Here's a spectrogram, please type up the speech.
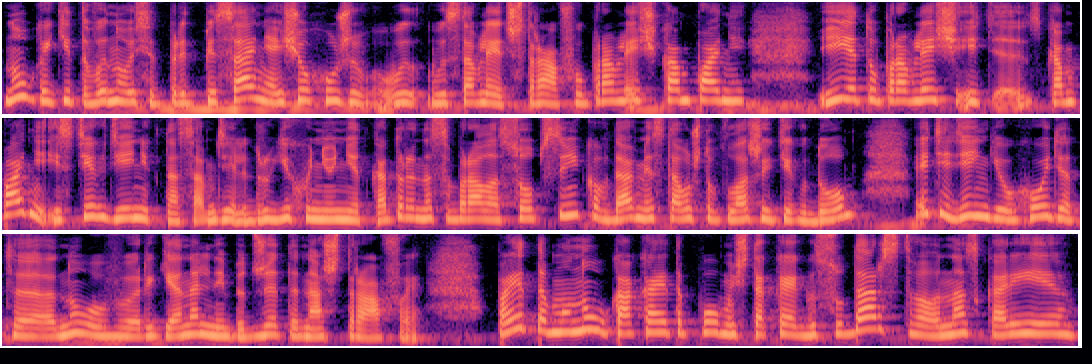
ну, какие-то выносит предписания, а еще хуже выставляет штрафы управляющей компании. И эта управляющая э, компания из тех денег, на самом деле, других у нее нет, которые она собрала собственников, да, вместо того, чтобы вложить их в дом, эти деньги уходят э, ну, в региональные бюджеты на штрафы. Поэтому ну, какая-то помощь такая государства, она скорее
